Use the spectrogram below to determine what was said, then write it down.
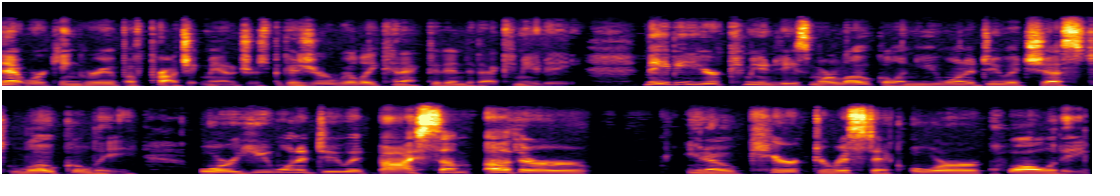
networking group of project managers because you're really connected into that community maybe your community is more local and you want to do it just locally or you want to do it by some other you know characteristic or quality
